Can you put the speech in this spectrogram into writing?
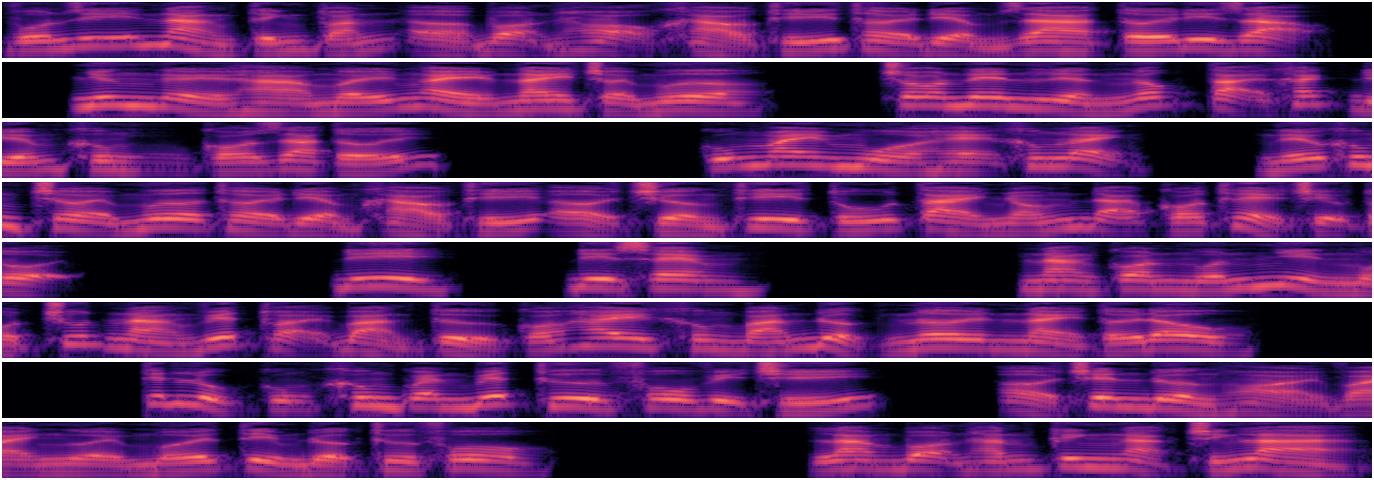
vốn dĩ nàng tính toán ở bọn họ khảo thí thời điểm ra tới đi dạo, nhưng nghề hà mấy ngày nay trời mưa, cho nên liền ngốc tại khách điếm không có ra tới. Cũng may mùa hè không lạnh, nếu không trời mưa thời điểm khảo thí ở trường thi tú tài nhóm đã có thể chịu tội. Đi, đi xem. Nàng còn muốn nhìn một chút nàng viết thoại bản tử có hay không bán được nơi này tới đâu. Tiết lục cũng không quen biết thư phô vị trí, ở trên đường hỏi vài người mới tìm được thư phô. Làm bọn hắn kinh ngạc chính là,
